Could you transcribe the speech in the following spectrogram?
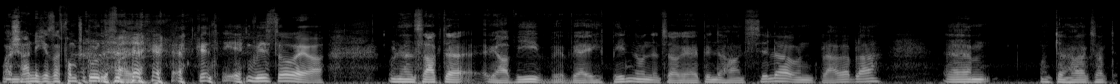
Wahrscheinlich ist er vom Stuhl gefallen. Irgendwie so, ja. Und dann sagt er, ja, wie, wer ich bin. Und dann sage ich, ich bin der Hans Ziller und bla bla bla. Ähm, und dann hat er gesagt,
